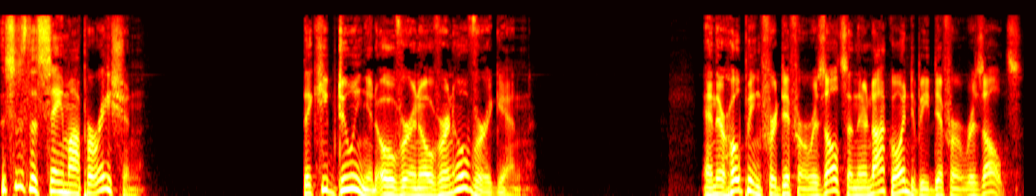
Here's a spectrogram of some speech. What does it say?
this is the same operation. They keep doing it over and over and over again. And they're hoping for different results and they're not going to be different results.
